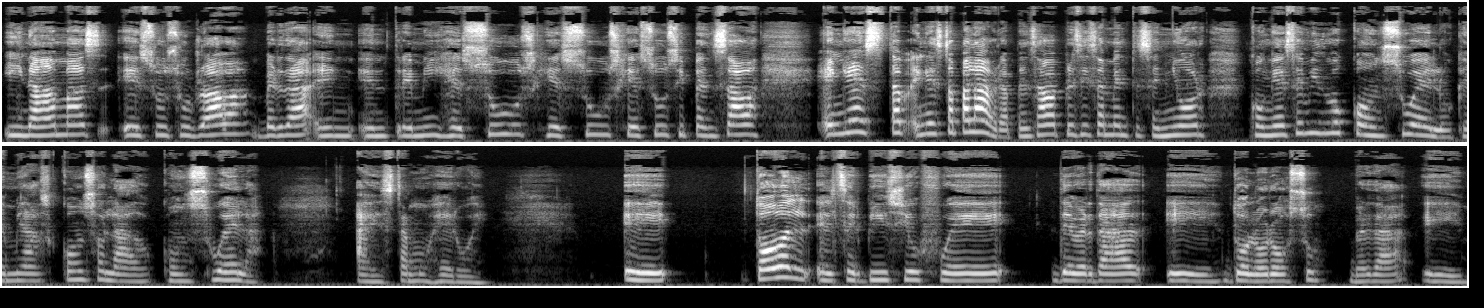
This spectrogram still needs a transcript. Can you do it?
y nada más eh, susurraba, ¿verdad? En, entre mí, Jesús, Jesús, Jesús, y pensaba en esta, en esta palabra, pensaba precisamente, Señor, con ese mismo consuelo que me has consolado, consuela a esta mujer hoy. Eh, todo el, servicio fue de verdad eh, doloroso, ¿verdad? Eh,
